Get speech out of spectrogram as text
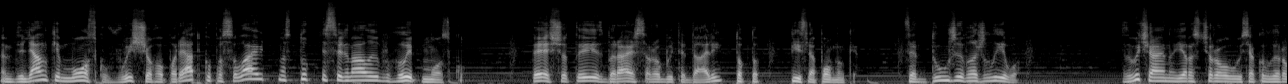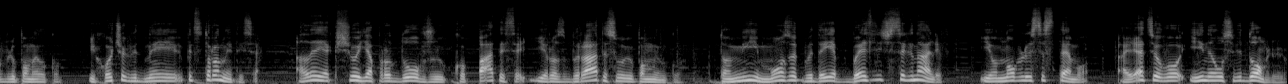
Ділянки мозку вищого порядку посилають наступні сигнали в глиб мозку. Те, що ти збираєшся робити далі, тобто після помилки, це дуже важливо. Звичайно, я розчаровуюся, коли роблю помилку, і хочу від неї відсторонитися. Але якщо я продовжую копатися і розбирати свою помилку, то мій мозок видає безліч сигналів і оновлює систему, а я цього і не усвідомлюю.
